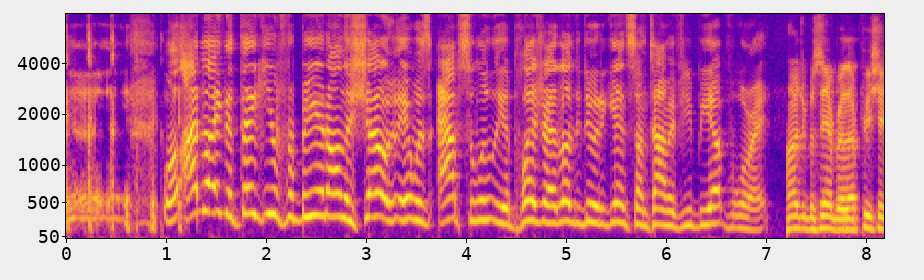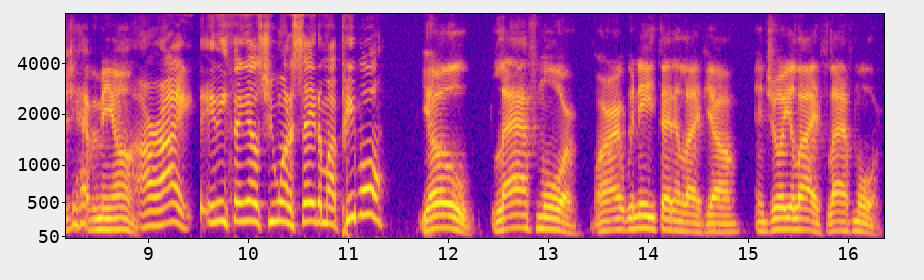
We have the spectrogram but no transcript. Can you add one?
Well, I'd like to thank you for being on the show. It was absolutely a pleasure. I'd love to do it again sometime if you'd be up for it. 100%, brother. I appreciate you having me on. All right. Anything else you want to say to my people? Yo, laugh more. All right. We need that in life, y'all. Enjoy your life. Laugh more.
